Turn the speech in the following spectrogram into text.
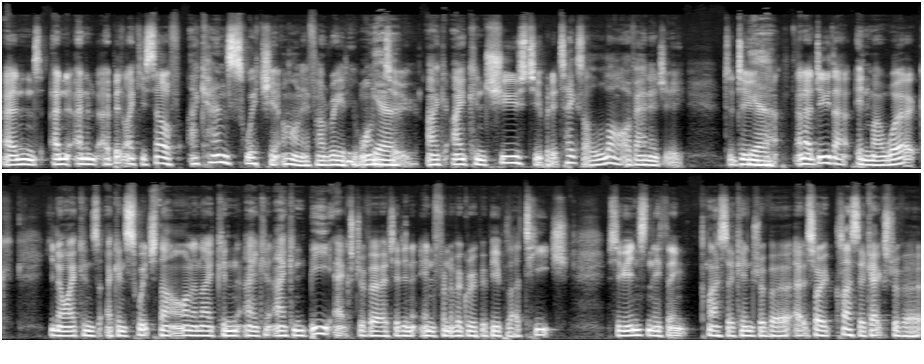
and and and a bit like yourself i can switch it on if i really want yeah. to I, I can choose to but it takes a lot of energy to do yeah. that. And i do that in my work. You know i can i can switch that on and i can i can i can be extroverted in, in front of a group of people i teach. So you instantly think classic introvert uh, sorry classic extrovert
